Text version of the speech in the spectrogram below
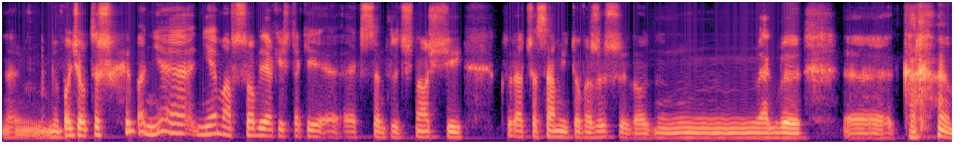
bym powiedział też chyba nie, nie ma w sobie jakiejś takiej ekscentryczności, która czasami towarzyszy no, jakby e,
